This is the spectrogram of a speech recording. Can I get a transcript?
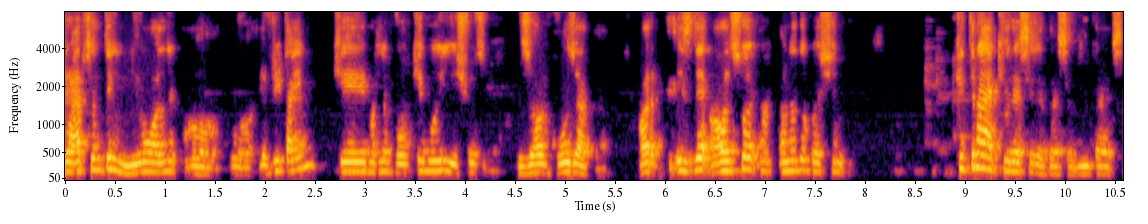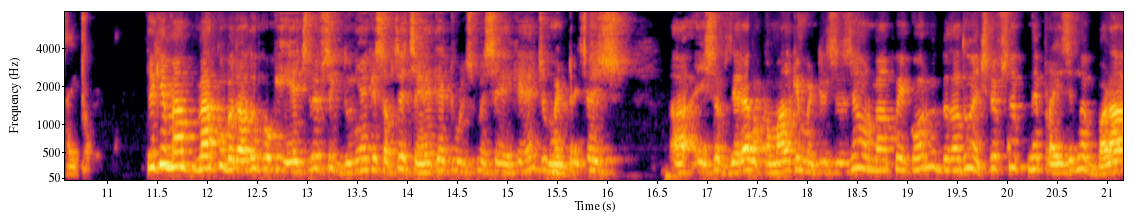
grab something new all the, uh, uh, every time? कि मतलब वो के वही issues resolve हो जाता है। और is there also another question? कितना accuracy रहता है सभी का साइट ऑडिट देखिए मैं मैं आपको बता दूँ क्योंकि एचरिफ्स एक दुनिया के सबसे चहेते टूल्स में से एक है जो मेट्रिसेस एचएफ जेरा वो कमाल के मेटेरियल्स हैं और मैं आपको एक और भी बता दूँ एचएफ ने अपने प्राइसिंग में बड़ा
